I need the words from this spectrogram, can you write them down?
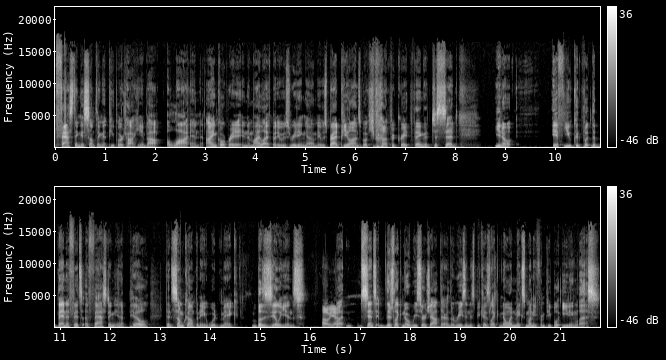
fasting is something that people are talking about a lot, and I incorporate it into my life. But it was reading, um, it was Brad Pilon's book. He brought up a great thing that just said, you know, if you could put the benefits of fasting in a pill, then some company would make bazillions Oh yeah. But since there's like no research out there, and the reason is because like no one makes money from people eating less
